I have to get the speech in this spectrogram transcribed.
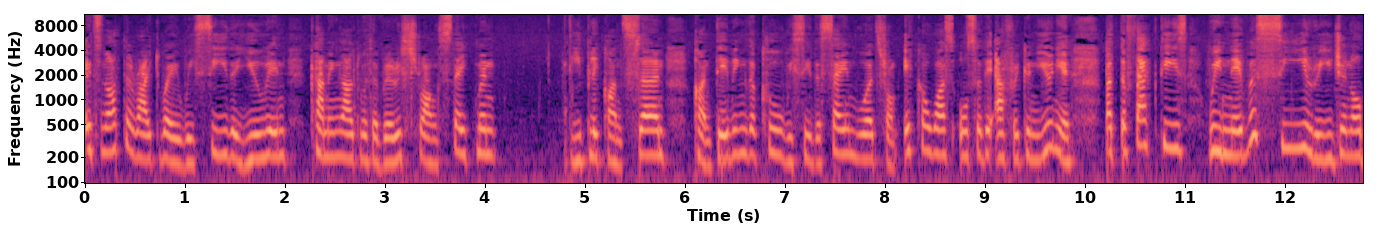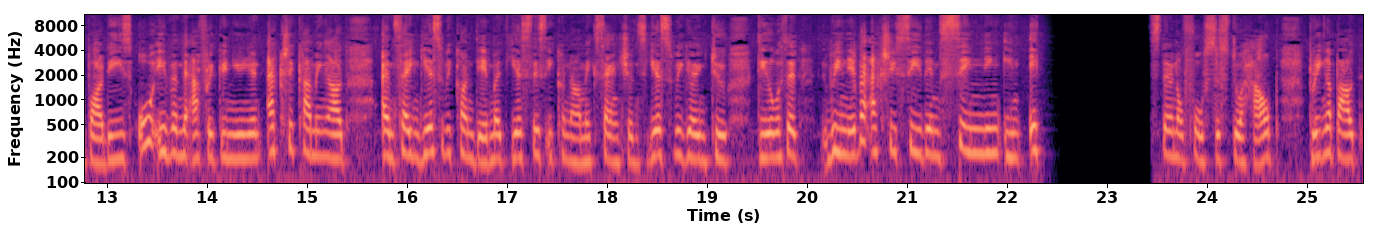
It's not the right way. We see the UN coming out with a very strong statement deeply concerned, condemning the coup. We see the same words from ECOWAS, also the African Union. But the fact is, we never see regional bodies or even the African Union actually coming out and saying, yes, we condemn it. Yes, there's economic sanctions. Yes, we're going to deal with it. We never actually see them sending in external forces to help bring about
